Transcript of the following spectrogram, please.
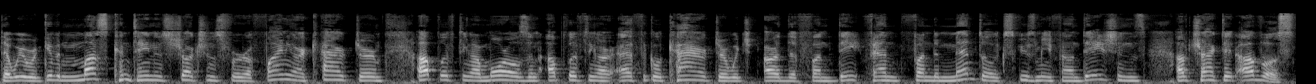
that we were given must contain instructions for refining our character, uplifting our morals, and uplifting uplifting our ethical character, which are the funda- fundamental, excuse me, foundations of Tractate Avos.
